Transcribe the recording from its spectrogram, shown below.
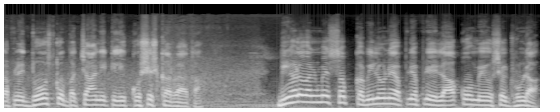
अपने दोस्त को बचाने के लिए कोशिश कर रहा था। बिहड़वन में सब कबीलों ने अपने अपने इलाकों में उसे ढूंढा,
